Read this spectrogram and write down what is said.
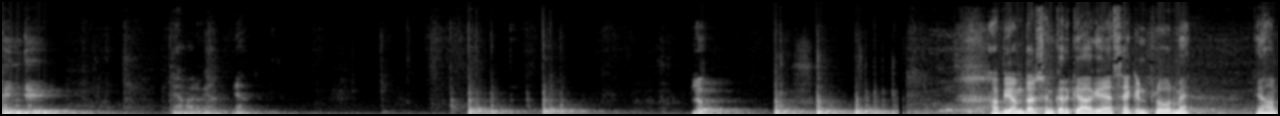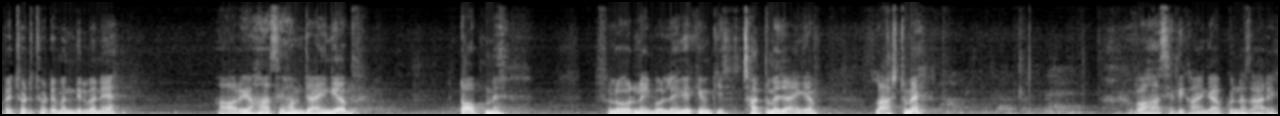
यहाँ अभी हम दर्शन करके आ गए हैं सेकंड फ्लोर में। यहाँ पे छोटे छोटे मंदिर बने हैं। और यहाँ से हम जाएँगे अब टॉप में। फ्लोर नहीं बोलेंगे क्योंकि छत में जाएँगे अब। लास्ट में। वहाँ से दिखाएँगे आपको नज़ारे।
